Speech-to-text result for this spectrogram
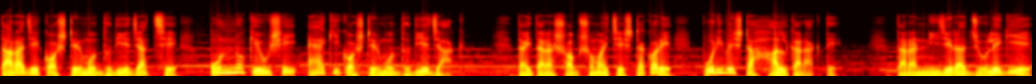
তারা যে কষ্টের মধ্য দিয়ে যাচ্ছে, অন্য কেউ সেই একই কষ্টের মধ্য দিয়ে যাক। তাই তারা সব সময় চেষ্টা করে পরিবেশটা হালকা রাখতে। তারা নিজেরা জ্বলে গিয়ে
